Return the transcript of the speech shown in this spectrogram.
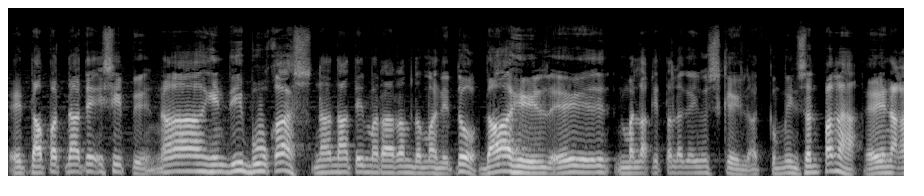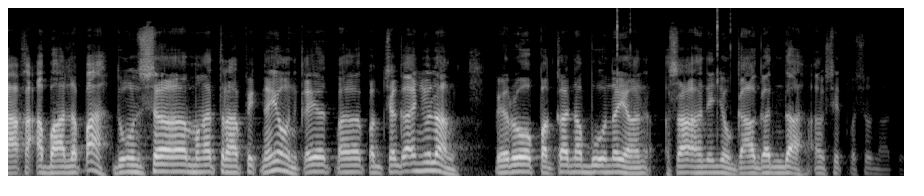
eh, dapat natin isipin na hindi bukas na natin mararamdaman ito. Dahil eh, malaki talaga yung scale at kung minsan pa nga, eh, nakakaabala pa doon sa mga traffic ngayon. Kaya uh, pagtsagaan nyo lang. Pero pagka nabuo na yan, asahan ninyo, gaganda ang sitwasyon natin.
